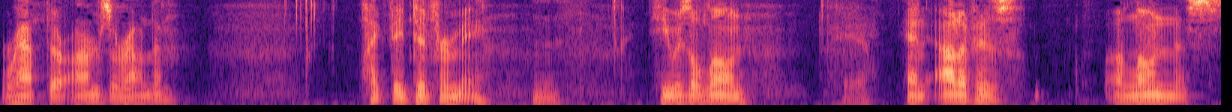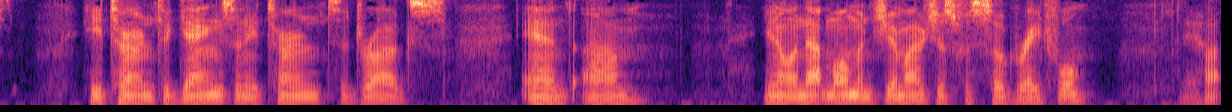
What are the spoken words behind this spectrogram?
wrapped their arms around him, like they did for me. He was alone. Yeah. And out of his aloneness, he turned to gangs and he turned to drugs. And, um, you know, in that moment, Jim, I just was so grateful. Uh,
